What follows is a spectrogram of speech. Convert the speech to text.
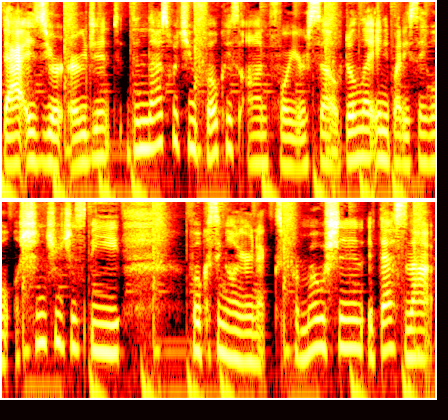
That is your urgent, then that's what you focus on for yourself. Don't let anybody say, well, shouldn't you just be focusing on your next promotion? If that's not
